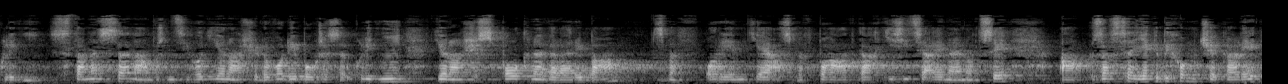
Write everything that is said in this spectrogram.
uklidní. Stane se, námořníci hodí Jonáše do vody, bouře se uklidní, Jonáše spolkne ryba, jsme v Orientě a jsme v pohádkách tisíce a jedné noci. A zase, jak bychom čekali,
